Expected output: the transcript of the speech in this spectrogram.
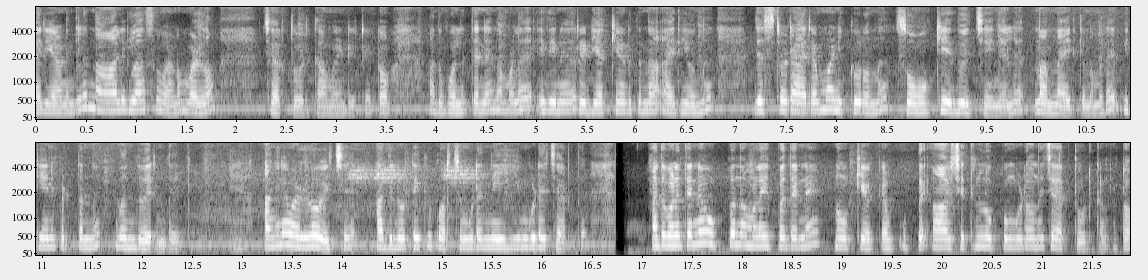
അരിയാണെങ്കിൽ നാല് ഗ്ലാസ് വേണം വെള്ളം ചേർത്ത് കൊടുക്കാൻ വേണ്ടിയിട്ട് കേട്ടോ. അതുപോലെ തന്നെ നമ്മൾ ഇതിന് റെഡിയാക്കി എടുക്കുന്ന അരി ഒന്ന് ജസ്റ്റ് ഒരു അരമണിക്കൂർ ഒന്ന് സോക്ക് ചെയ്ത് വെച്ച് കഴിഞ്ഞാൽ നന്നായിരിക്കും. നമ്മുടെ ബിരിയാണി പെട്ടെന്ന് വെന്ത് വരുന്നതായിരിക്കും. അങ്ങനെ വെള്ളം ഒഴിച്ച് അതിലോട്ടേക്ക് കുറച്ചും കൂടെ നെയ്യും കൂടെ ചേർത്ത് അതുപോലെ തന്നെ ഉപ്പ് നമ്മൾ ഇപ്പം തന്നെ നോക്കി വെക്കാം. ഉപ്പ് ആവശ്യത്തിനുള്ള ഉപ്പും കൂടെ ഒന്ന് ചേർത്ത് കൊടുക്കണം കേട്ടോ.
